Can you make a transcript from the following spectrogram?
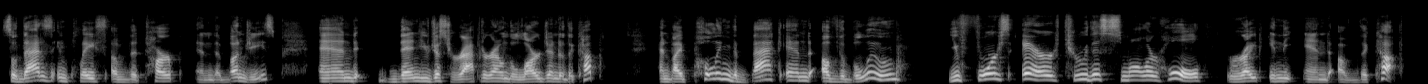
so that is in place of the tarp and the bungees, and then you just wrap it around the large end of the cup, and by pulling the back end of the balloon, you force air through this smaller hole right in the end of the cup.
